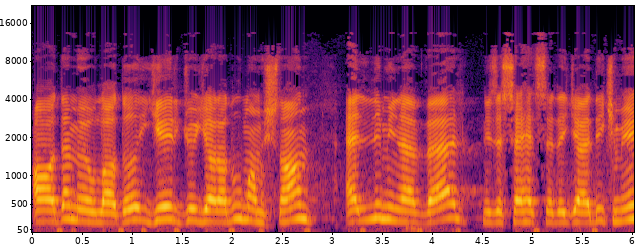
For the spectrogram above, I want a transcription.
Adəm övladı, yer göy yaradılmamışdan 50 min əvvəl, necə səhət gəldiyi kimi,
